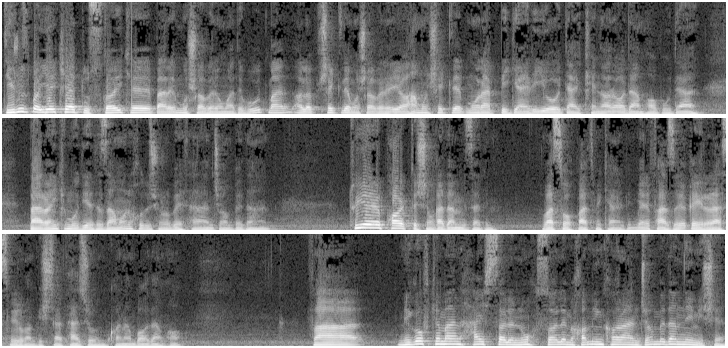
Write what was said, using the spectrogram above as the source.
دیروز با یکی از دوستایی که برای مشاوره اومده بود من حالا شکل مشاوره یا همون شکل مربیگری و در کنار آدم ها بودن برای اینکه مدیریت زمان خودشون رو بهتر انجام بدن توی پارک داشتیم قدم می‌زدیم و صحبت می‌کردیم. یعنی فضای غیر رسمی رو من بیشتر تجربه می‌کنم با آدم ها و می‌گفت که من 8 سال 9 ساله می‌خوام این کار رو انجام بدم نمیشه.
